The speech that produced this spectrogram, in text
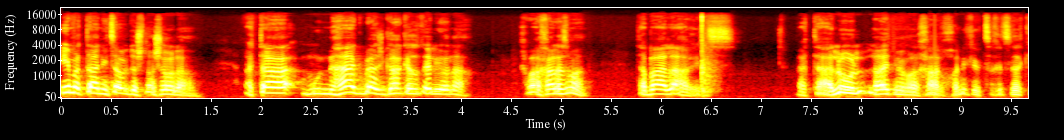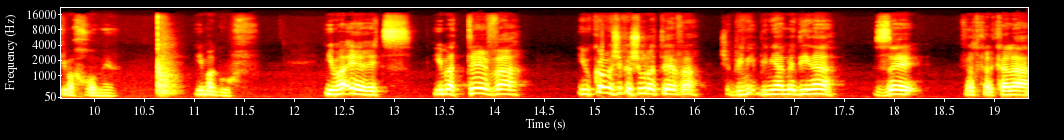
אם אתה ניצב בדושנו של עולם, אתה מונהג בהשגחה כזאת עליונה, חבל לך על הזמן. אתה בא לארץ, ואתה עלול לרדת ממעלכה הרוחנית, כי צריך לצדק עם החומר, עם הגוף, עם הארץ, עם הטבע, עם כל מה שקשור לטבע, שבניין מדינה זה לבנות כלכלה,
